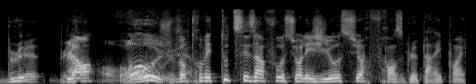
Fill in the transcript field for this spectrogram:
bleu, Bleu, blanc, blanc, rouge. rouge. Vous retrouvez toutes ces infos sur les JO sur francebleuparis.fr.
